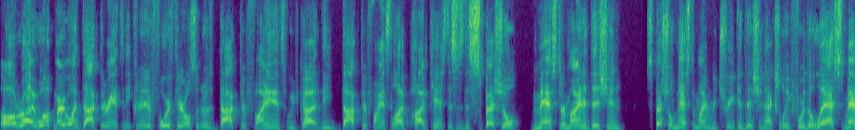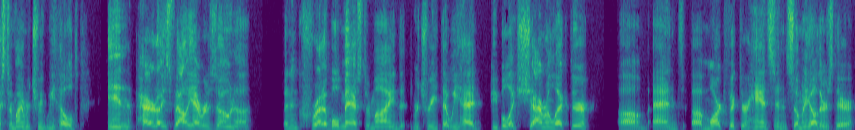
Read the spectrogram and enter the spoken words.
All right, welcome everyone. Dr. Anthony Criniti Fourth here, also known as Dr. Finance. We've got the Dr. Finance Live podcast. This is the special mastermind edition, special mastermind retreat edition, actually, for the last mastermind retreat we held in Paradise Valley, Arizona. An incredible mastermind retreat that we had people like Sharon Lechter um, and uh, Mark Victor Hansen and so many others there,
